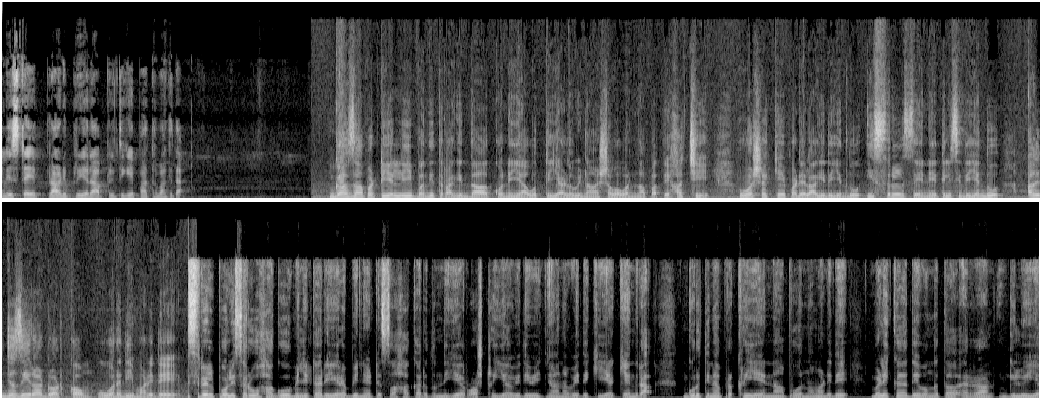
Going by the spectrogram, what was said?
ನಿಷ್ಠೆ ಪ್ರಾಣಿ ಪ್ರಿಯರ ಪ್ರೀತಿಗೆ ಪಾತ್ರವಾಗಿದೆ. ಗಾಜಾ ಪಟ್ಟಿಯಲ್ಲಿ ಬಂಧಿತರಾಗಿದ್ದ ಕೊನೆಯ ಒತ್ತೆಯಾಳುವಿನ ಶವವನ್ನು ಪತ್ತೆ ಹಚ್ಚಿ ವಶಕ್ಕೆ ಪಡೆಯಲಾಗಿದೆ ಎಂದು ಇಸ್ರೇಲ್ ಸೇನೆ ತಿಳಿಸಿದೆ ಎಂದು ಅಲ್ ಜಜೀರಾ ಡಾಟ್ ಕಾಮ್ ವರದಿ ಮಾಡಿದೆ. ಇಸ್ರೇಲ್ ಪೊಲೀಸರು ಹಾಗೂ ಮಿಲಿಟರಿ ರಬಿನೆಟ್ ಸಹಕಾರದೊಂದಿಗೆ ರಾಷ್ಟ್ರೀಯ ವಿಧಿವಿಜ್ಞಾನ ವೈದ್ಯಕೀಯ ಕೇಂದ್ರ ಗುರುತಿನ ಪ್ರಕ್ರಿಯೆಯನ್ನು ಪೂರ್ಣ ಮಾಡಿದೆ. ಬಳಿಕ ದೇವಂಗತ ರಾನ್ ಗಿಲುಯ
